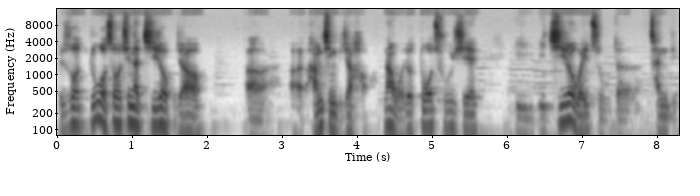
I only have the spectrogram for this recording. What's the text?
比如说，如果说现在鸡肉比较呃呃行情比较好，那我就多出一些以以鸡肉为主的餐点。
